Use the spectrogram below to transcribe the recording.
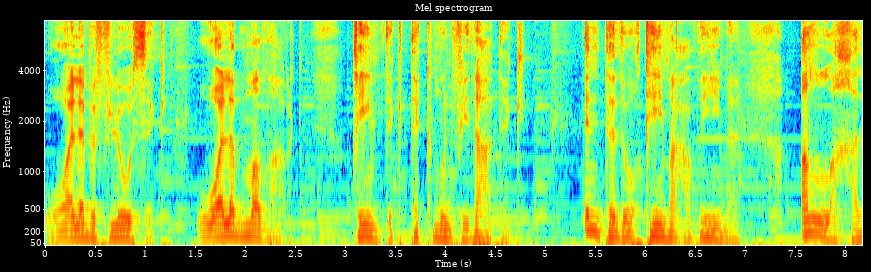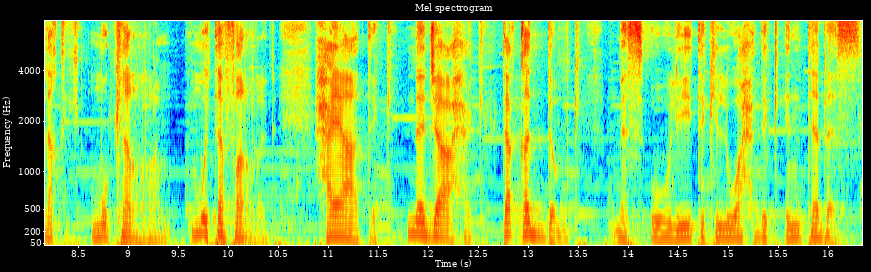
ولا بفلوسك ولا بمظهرك. قيمتك تكمن في ذاتك. أنت ذو قيمة عظيمة. الله خلقك مكرم. متفرد. حياتك نجاحك تقدمك مسؤوليتك لوحدك انت بس.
